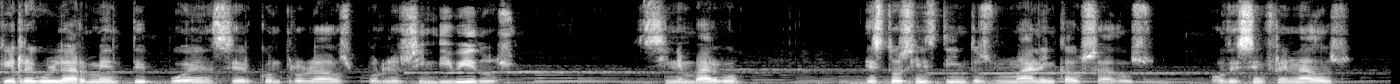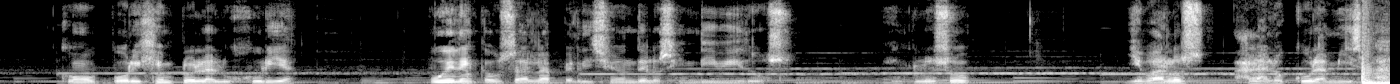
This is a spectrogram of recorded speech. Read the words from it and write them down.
que regularmente pueden ser controlados por los individuos. Sin embargo, estos instintos mal encausados o desenfrenados, como por ejemplo la lujuria, pueden causar la perdición de los individuos, incluso llevarlos a la locura misma.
